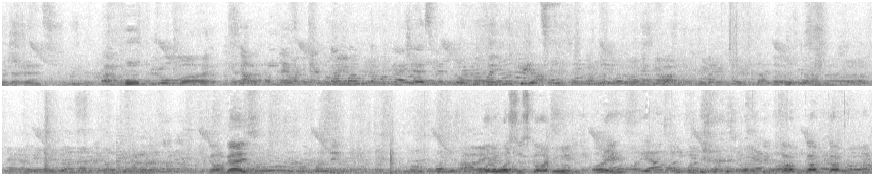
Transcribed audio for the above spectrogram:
I hope you don't mind. Come guys. wanna watch this cartoon? Alright? Yeah, okay. Come, come, come.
